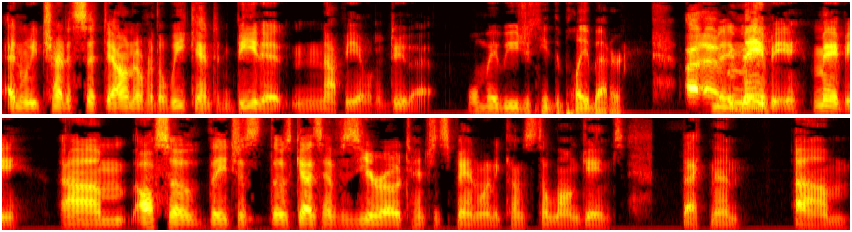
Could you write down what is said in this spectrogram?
and we'd try to sit down over the weekend and beat it and not be able to do that. Well, maybe you just need to play better. Uh, Maybe. maybe, maybe. Um, also, they just those guys have zero attention span when it comes to long games back then. Um,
